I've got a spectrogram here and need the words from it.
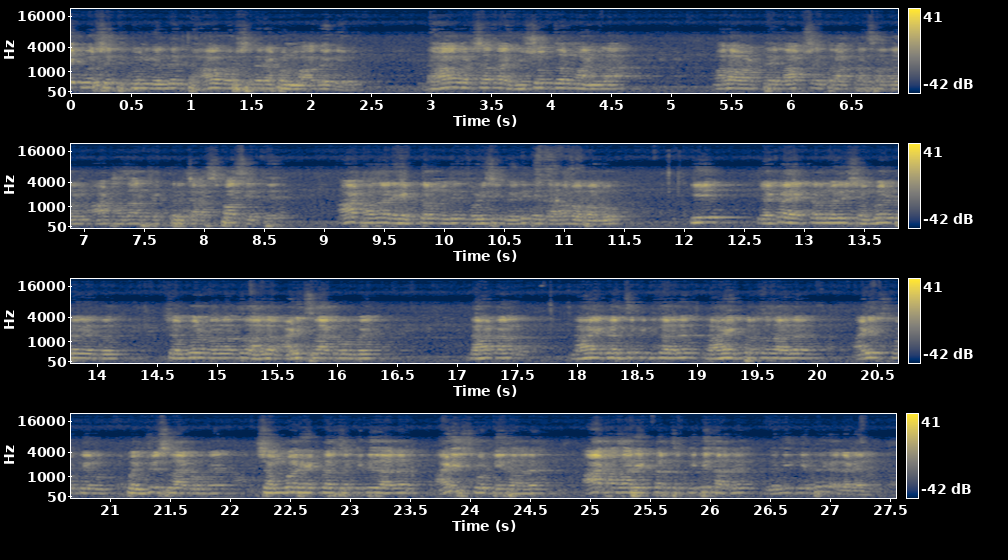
एक वर्ष तिथून गेलं दहा वर्ष तरी आपण मागे गेलो दहा वर्षाचा हिशोब जर मांडला मला वाटते लाभ क्षेत्र आता साधारण आठ हजार हेक्टरच्या आसपास येते. आठ हजार हेक्टर म्हणजे थोडीशी गणित हे करा बाबानो की एका हेक्टरमध्ये शंभर टन येतं. शंभर टनाचं झालं अडीच लाख रुपये. दहा टन दहा एकरचं किती झालं? दहा हेक्टरचं झालं अडीच कोटी पंचवीस लाख रुपये. शंभर हेक्टरचं किती झालं? अडीच कोटी झालं. आठ हजार हेक्टरचं किती झालं? गणित येतं का गड्याला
